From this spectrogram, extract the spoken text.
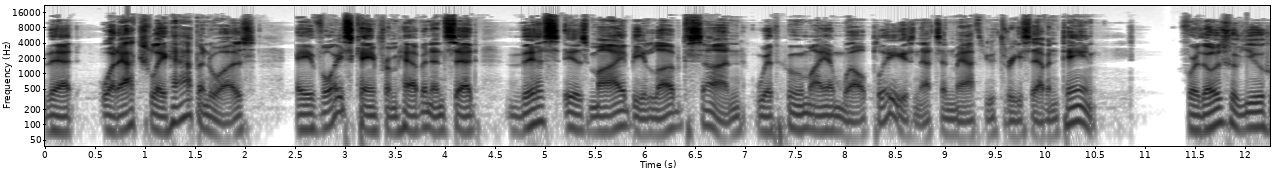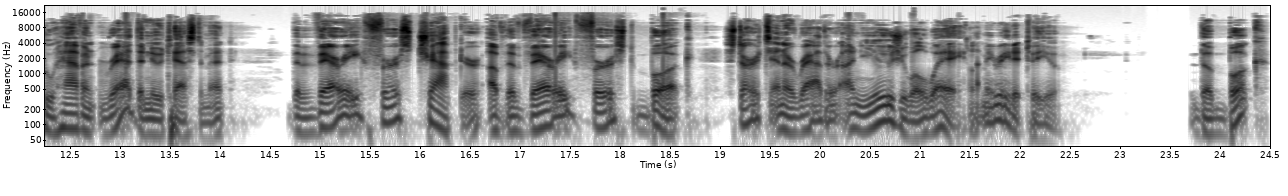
that what actually happened was a voice came from heaven and said, This is my beloved Son with whom I am well pleased. And that's in Matthew 3:17. For those of you who haven't read the New Testament, the very first chapter of the very first book starts in a rather unusual way. Let me read it to you. The book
